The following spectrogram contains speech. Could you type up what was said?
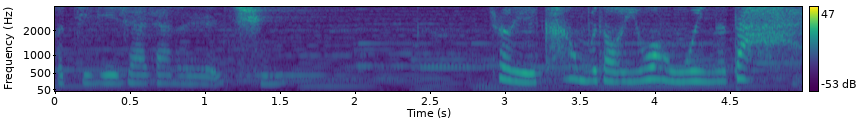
和叽叽喳喳的人群。这里看不到一望无垠的大海，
